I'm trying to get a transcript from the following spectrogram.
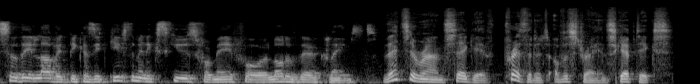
So they love it because it gives them an excuse for me for a lot of their claims. That's Eran Segev, President of Australian Skeptics.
